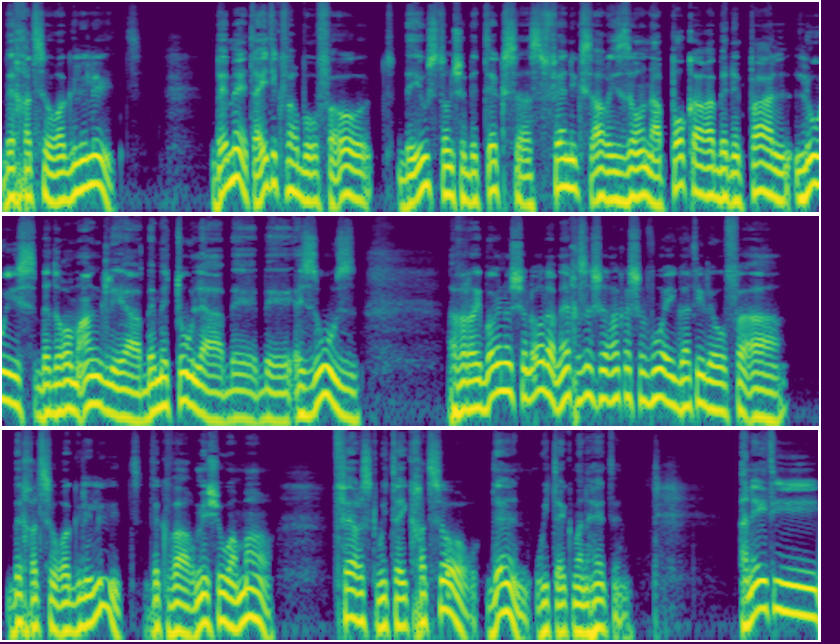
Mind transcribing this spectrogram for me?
בחצור הגלילית. באמת, הייתי כבר בהופעות ביוסטון שבטקסס, פניקס אריזונה, פוקרה בנפאל, לואיס בדרום אנגליה, במטולה, בעזוז. אבל ריבונו של עולם, איך זה שרק השבוע הגעתי להופעה בחצור הגלילית, וכבר מישהו אמר, first we take חצור, then we take מנהטן. אני הייתי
